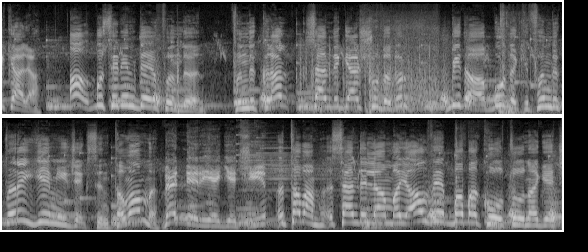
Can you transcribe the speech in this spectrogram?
Pekala. Al bu senin dev fındığın. Fındık kıran sen de gel şurada dur. Bir daha buradaki fındıkları yemeyeceksin tamam mı? Ben nereye geçeyim? E, Tamam sen de lambayı al ve baba koltuğuna geç.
